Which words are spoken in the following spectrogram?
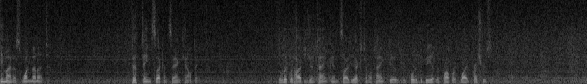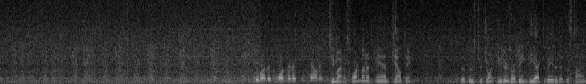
T minus one minute, 15 seconds and counting. The liquid hydrogen tank inside the external tank is reported to be at the proper flight pressures. T minus one minute and counting. T minus one minute and counting. The booster joint heaters are being deactivated at this time.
